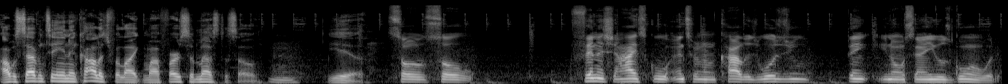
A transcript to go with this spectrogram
I was seventeen in college for like my first semester. So Mm. yeah. So so finishing high school, entering college, what did you think, you know what I'm saying, you was going with it?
